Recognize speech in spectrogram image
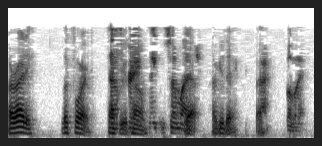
Alrighty, look forward. Thank Sounds you, great. Tom. Thank you so much. Yeah, have a good day. 哎，拜拜。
